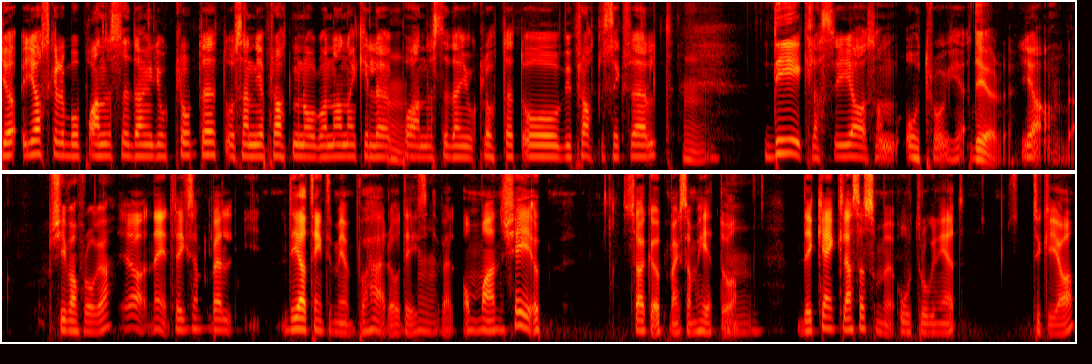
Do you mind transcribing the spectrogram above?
jag, jag skulle bo på andra sidan jordklotet och sen jag pratade med någon annan kille Mm. på andra sidan jordklotet och vi pratade sexuellt. Mm. Det klassar jag som otrohet. Det gör det. Ja. Bra. Shivan fråga? Ja, nej, till exempel, det jag tänkte mer på här då, det är Mm. väl, om man tjej upp, söker uppmärksamhet då, Mm. det kan klassas som en otrogenhet, tycker jag.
